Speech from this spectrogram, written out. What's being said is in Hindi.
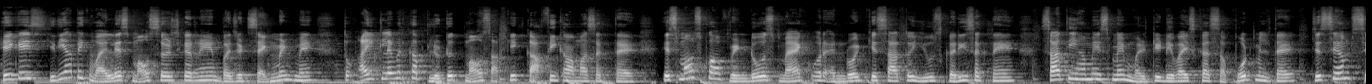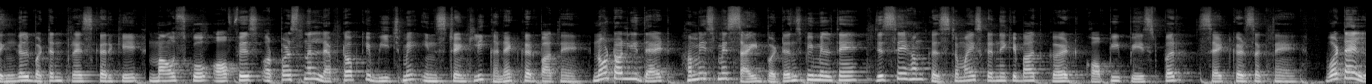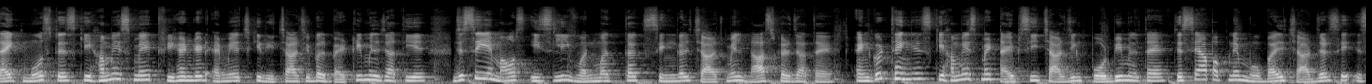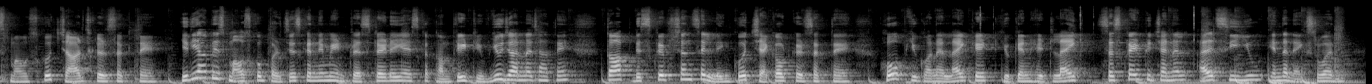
हे गाइस यदि आप एक वायरलेस माउस सर्च कर रहे हैं बजट सेगमेंट में तो आई क्लेवर का ब्लूटूथ माउस आपके काफ़ी काम आ सकता है। इस माउस को आप विंडोज़ मैक और एंड्रॉयड के साथ तो यूज़ कर ही सकते हैं। साथ ही हमें इसमें मल्टी डिवाइस का सपोर्ट मिलता है, जिससे हम सिंगल बटन प्रेस करके माउस को ऑफ़िस और पर्सनल लैपटॉप के बीच में इंस्टेंटली कनेक्ट कर पाते हैं। नॉट ओनली दैट हमें इसमें साइड बटन भी मिलते हैं, जिससे हम कस्टमाइज करने के बाद कट कॉपी पेस्ट पर सेट कर सकते हैं। What I like most is कि हमें इसमें 300 हंड्रेड की रिचार्जेबल बैटरी मिल जाती है, जिससे ये माउस इजिली वन मंथ तक सिंगल चार्ज में लास्ट कर जाता है। एंड गुड थिंग इज़ कि हमें इसमें टाइप सी चार्जिंग पोर्ट भी मिलता है, जिससे आप अपने मोबाइल चार्जर से इस माउस को चार्ज कर सकते हैं। यदि आप इस माउस को परचेस करने में इंटरेस्टेड है या इसका कंप्लीट रिव्यू जानना चाहते हैं तो आप डिस्क्रिप्शन से लिंक को चेकआउट कर सकते हैं। Hope you gonna like it you can hit like subscribe to channel I see you in the next one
